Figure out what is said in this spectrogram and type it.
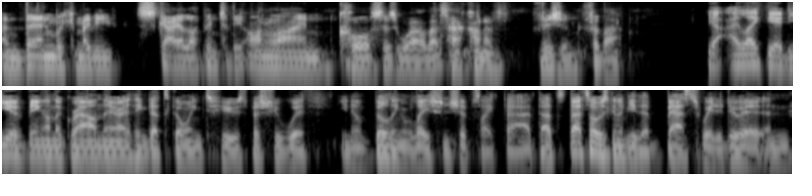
And then we can maybe scale up into the online course as well. That's our kind of vision for that. Yeah, I like the idea of being on the ground there. I think that's going to, especially with you know building relationships like that. That's that's always going to be the best way to do it. And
